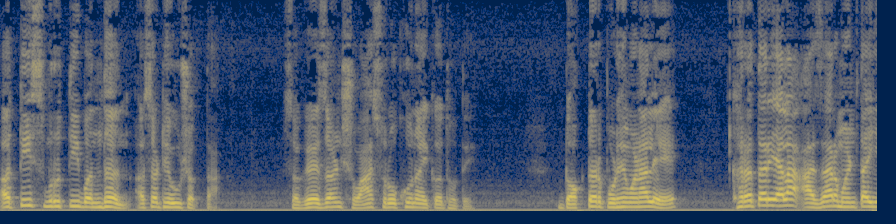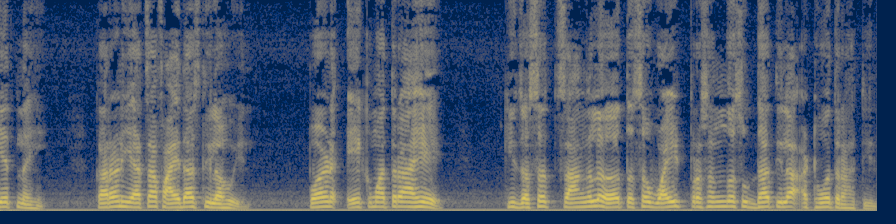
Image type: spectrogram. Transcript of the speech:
अतिस्मृतीबंधन असं ठेवू शकता. सगळेजण श्वास रोखून ऐकत होते. डॉक्टर पुढे म्हणाले खरं तर याला आजार म्हणता येत नाही कारण याचा फायदाच तिला होईल. पण एक मात्र आहे की जसं चांगलं तसं वाईट प्रसंगसुद्धा तिला आठवत राहतील.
